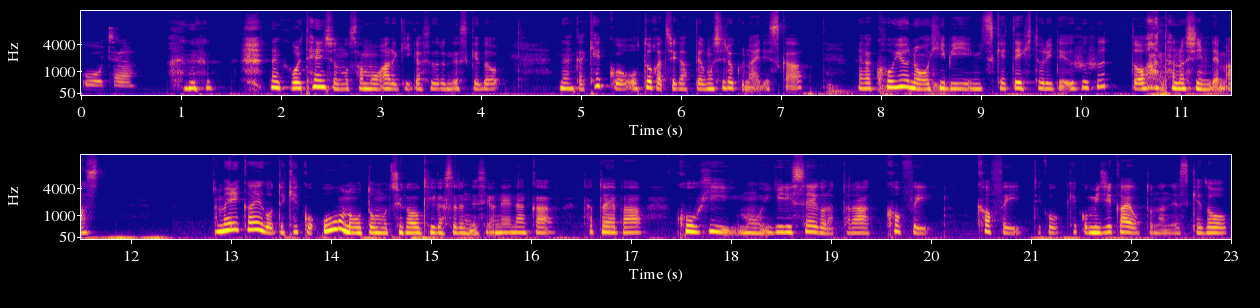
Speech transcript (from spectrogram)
water. なんかこれテンションの差もある気がするんですけど、なんか結構音が違って面白くないですか？なんかこういうのを日々見つけて一人でうふふっと楽しんでます。アメリカ英語って結構 O の音も違う気がするんですよね。なんか、例えばコーヒーもイギリス英語だったらコフィー、コフィーってこう結構短い音なんですけど、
